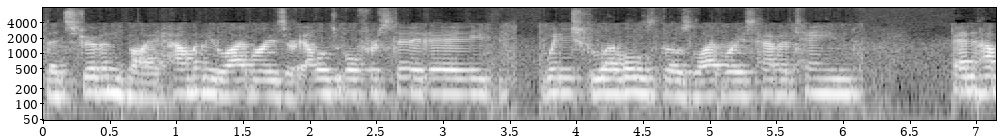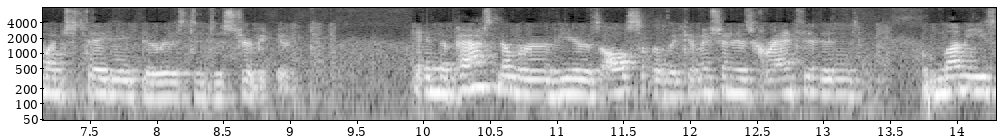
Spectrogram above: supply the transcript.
that's driven by how many libraries are eligible for state aid, which levels those libraries have attained, and how much state aid there is to distribute. In the past number of years, also, the Commission has granted monies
